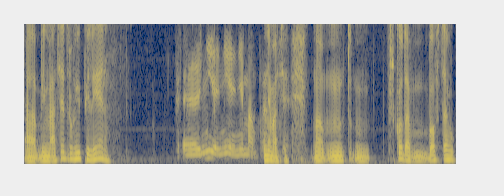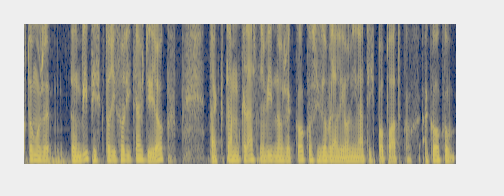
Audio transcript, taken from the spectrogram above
A vy máte druhý pilier? E, nie, nie, nemám práve. Nemáte. No, t- škoda vo vzťahu k tomu, že ten výpis, ktorý chodí každý rok, tak tam krásne vidno, že koľko si zobrali oni na tých poplatkoch a koľko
